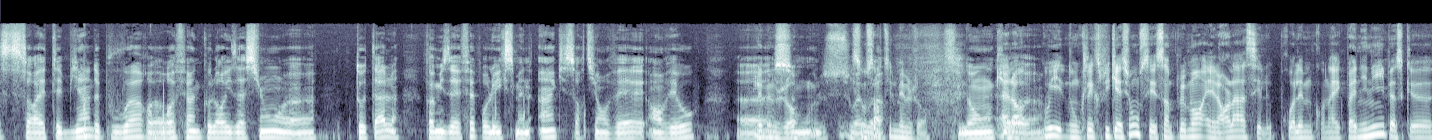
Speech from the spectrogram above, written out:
Ça aurait été bien de pouvoir refaire une colorisation totale, comme ils avaient fait pour le X-Men 1 qui est sorti en, V- en VO. Euh, Le même jour. Ils ouais, sont voilà. sortis le même jour. Donc, Alors euh, oui, donc l'explication c'est simplement, et alors là c'est le problème qu'on a avec Panini parce que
